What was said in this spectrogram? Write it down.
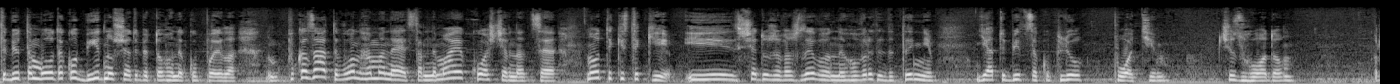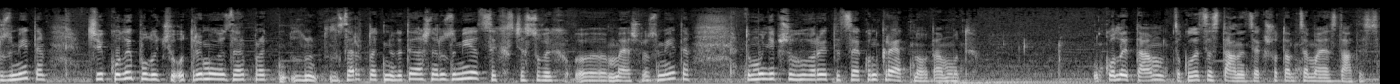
Тобі там було так обідно, що я тобі того не купила. Ну, показати, вон гаманець, там немає коштів на це. Ну, от якісь такі. І ще дуже важливо не говорити дитині, я тобі це куплю потім чи згодом. Розумієте? Чи коли получу, отримую зарплатню, зарплатню дитина ж не розуміє цих часових е, меж, розумієте? Тому ліпше говорити це конкретно там, от. Коли там, коли це станеться, якщо там це має статися,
